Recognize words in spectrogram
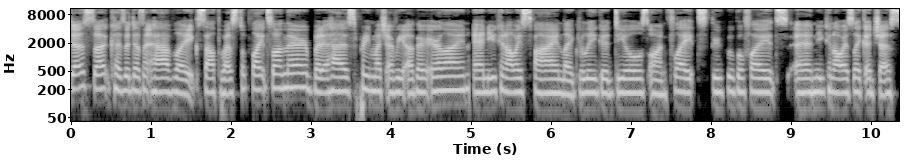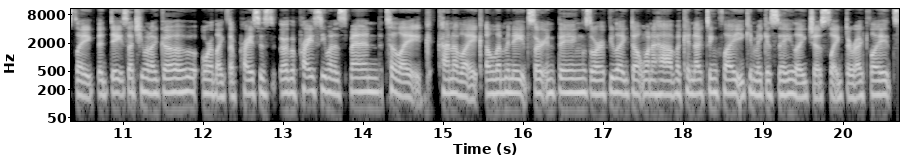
does suck because it doesn't have like Southwest flights on there, but it has pretty much every other airline. And you can always find like really good deals on flights through Google Flights. And you can always like adjust like the dates that you want to go or like the prices or the price you want to spend to like kind of like eliminate certain things. Or if you like don't want to have a connecting flight, you can make it say like just like direct flights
